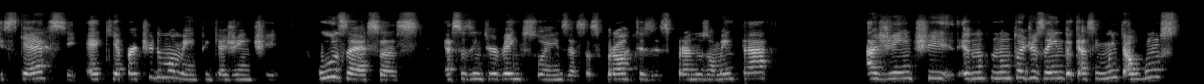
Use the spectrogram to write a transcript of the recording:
esquece é que a partir do momento em que a gente usa essas, essas intervenções, essas próteses para nos aumentar, a gente, eu não estou dizendo que assim, muito, alguns,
